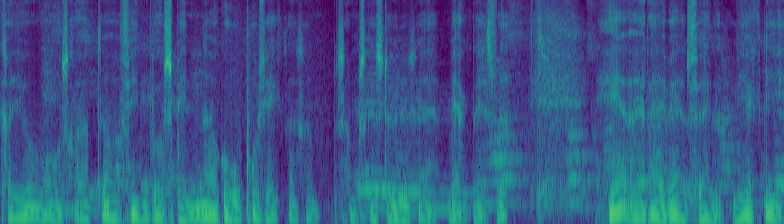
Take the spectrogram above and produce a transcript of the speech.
kræve vores ret og finde på spændende og gode projekter, som, som skal støttes af Mærk Næstved. Her er der i hvert fald virkelig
